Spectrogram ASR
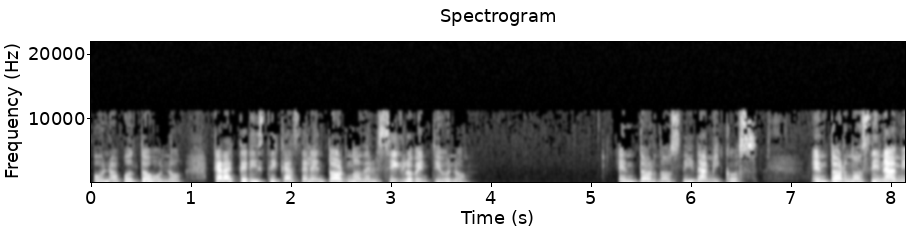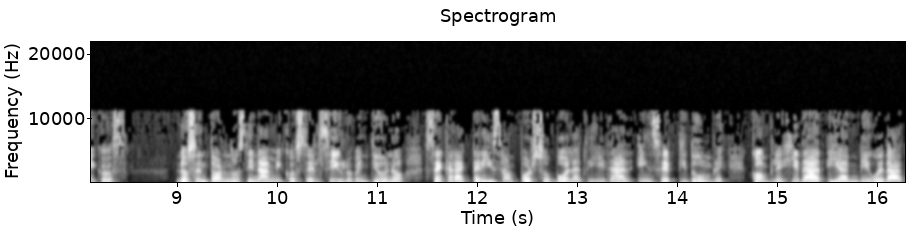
1.1. Características del entorno del siglo XXI. Entornos dinámicos. Entornos dinámicos. Los entornos dinámicos del siglo XXI se caracterizan por su volatilidad, incertidumbre, complejidad y ambigüedad.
